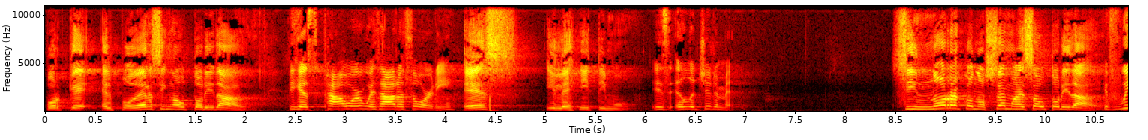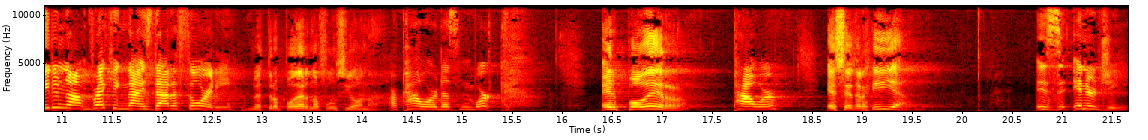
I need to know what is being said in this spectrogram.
porque el poder sin autoridad Because power without authority es ilegítimo. is illegitimate. Si no reconocemos esa autoridad, If we do not recognize that authority, nuestro poder no funciona. our power doesn't work. El poder Power es energía. is energy,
